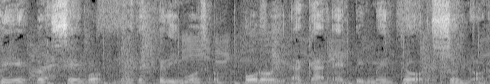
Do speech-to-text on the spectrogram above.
de placebo nos despedimos por hoy acá en Pigmento Sonoro.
